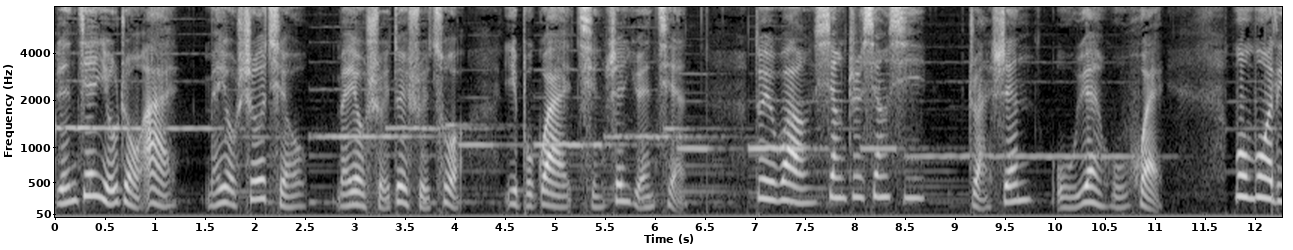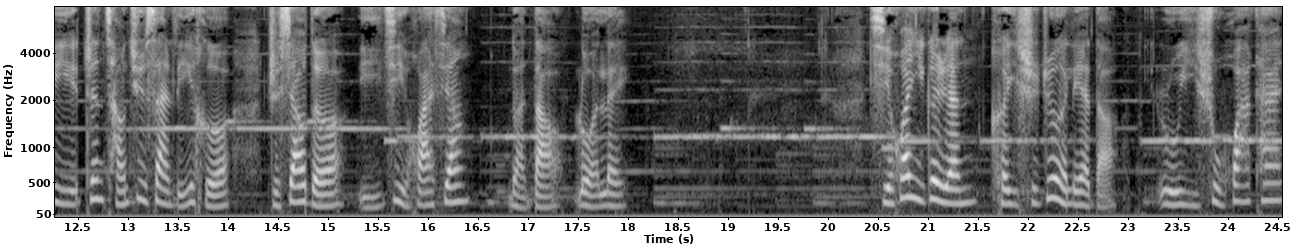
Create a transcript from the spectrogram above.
人间有种爱，没有奢求，没有谁对谁错，亦不怪情深缘浅。对望相知相惜，转身无怨无悔，默默里珍藏聚散离合，只消得一季花香，暖到落泪。喜欢一个人可以是热烈的，如一束花开，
